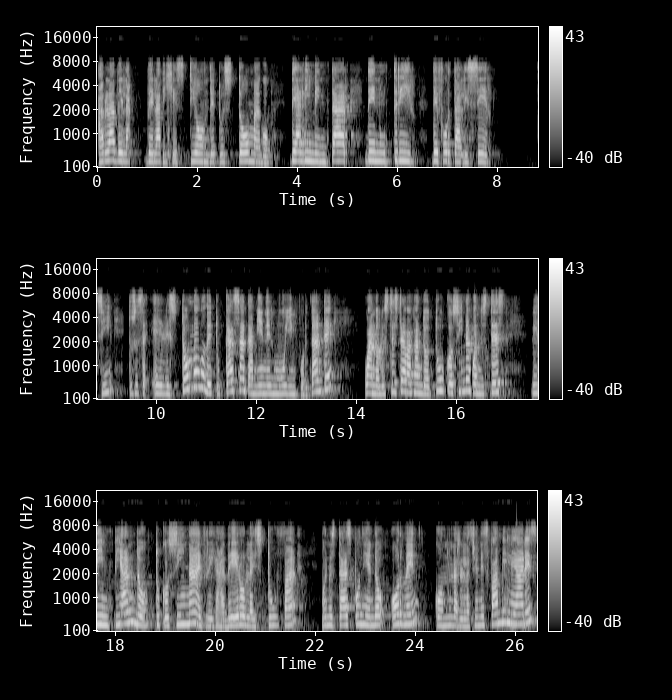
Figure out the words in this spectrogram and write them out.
habla de la de la digestión, de tu estómago, de alimentar, de nutrir, de fortalecer. ¿sí? Entonces, el estómago de tu casa también es muy importante. Cuando lo estés trabajando tu cocina, cuando estés limpiando tu cocina, el fregadero, la estufa, bueno, estás poniendo orden con las relaciones familiares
